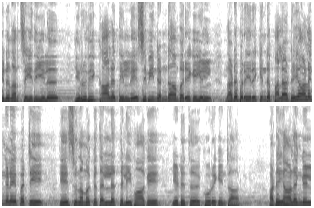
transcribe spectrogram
இன்று நற்செய்தியில் இறுதி காலத்தில் இயேசுவின் இரண்டாம் வருகையில் நடைபெற இருக்கின்ற பல அடையாளங்களை பற்றி இயேசு நமக்கு தெல்ல தெளிவாக எடுத்து கூறுகின்றார். அடையாளங்கள்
